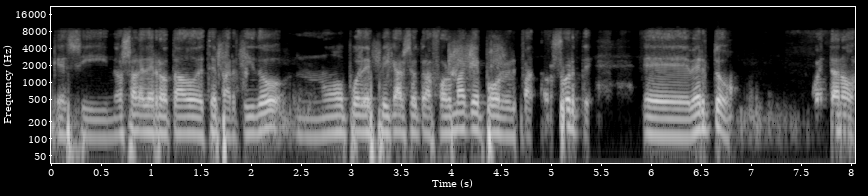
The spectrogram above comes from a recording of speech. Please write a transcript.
que si no sale derrotado de este partido, no puede explicarse otra forma que por el factor suerte. Eh, Berto, cuéntanos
